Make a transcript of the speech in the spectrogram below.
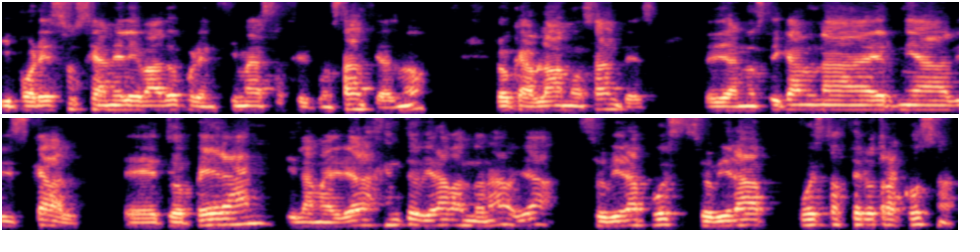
y por eso se han elevado por encima de esas circunstancias, ¿no? Lo que hablábamos antes, te diagnostican una hernia discal, eh, te operan y la mayoría de la gente hubiera abandonado ya, se hubiera, puesto, se hubiera puesto a hacer otra cosa.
